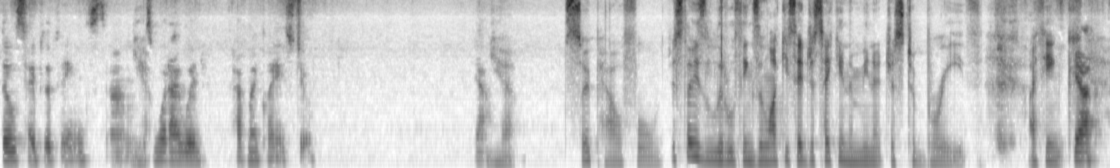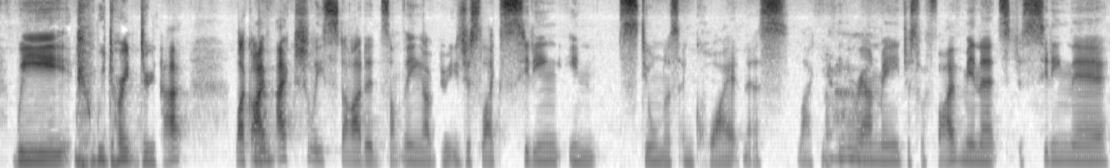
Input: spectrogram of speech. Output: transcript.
Those types of things um, Yeah. is what I would have my clients do. Yeah. Yeah. So powerful. Just those little things. And like you said, just taking a minute just to breathe. I think Yeah. we we don't do that. Like I've Mm. actually started something I've doing is just like sitting in stillness and quietness, like nothing Yeah. around me, just for five minutes, just sitting there.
